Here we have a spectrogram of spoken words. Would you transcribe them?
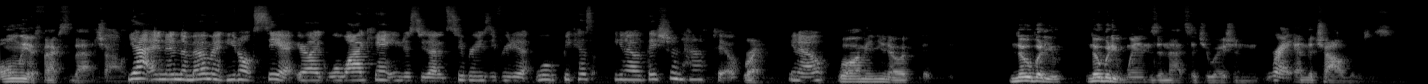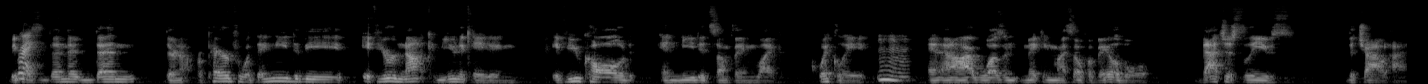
only affects that child yeah, and in the moment you don't see it. You're like, well, why can't you just do that? It's super easy for you to do that. Well, because, you know, they shouldn't have to. Right. You know? well i mean you know if nobody nobody wins in that situation Right. and the child loses because Right. then they're, then they're not prepared for what they need to be. If you're not communicating, if you called and needed something like quickly, hmm and I wasn't making myself available, that just leaves the child high.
